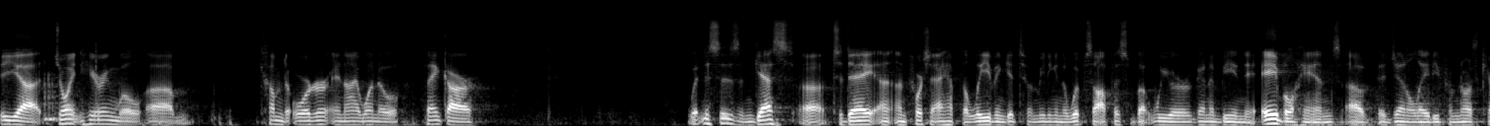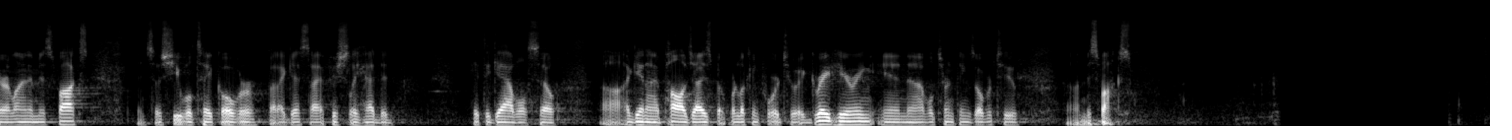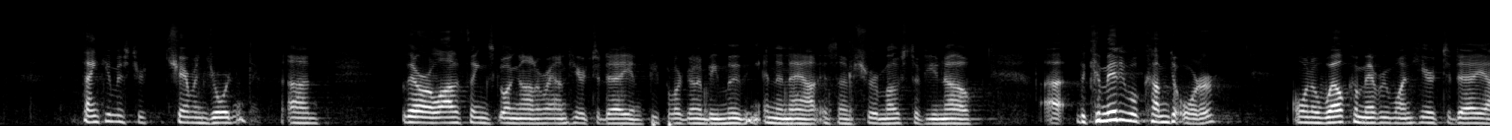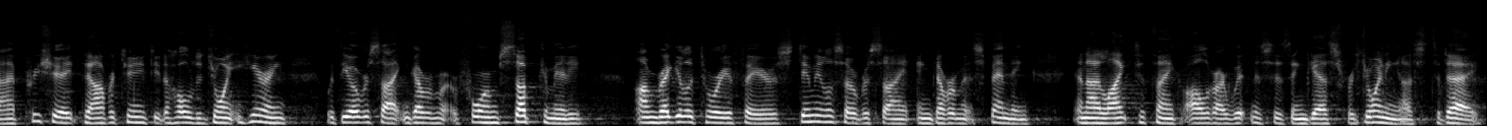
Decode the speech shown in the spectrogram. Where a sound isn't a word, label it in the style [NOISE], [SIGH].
The uh, joint hearing will um, come to order, and I want to thank our witnesses and guests uh, today. Uh, unfortunately, I have to leave and get to a meeting in the whip's office, but we are going to be in the able hands of the gentlelady from North Carolina, Ms. Foxx, and so she will take over, but I guess I officially had to hit the gavel. So uh, again, I apologize, but we're looking forward to a great hearing, and uh, we'll turn things over to uh, Ms. Foxx. Thank you, Mr. Chairman Jordan. Um, there are a lot of things going on around here today, and people are going to be moving in and out, as I'm sure most of you know. Uh, the committee will come to order. I want to welcome everyone here today. I appreciate the opportunity to hold a joint hearing with the Oversight and Government Reform Subcommittee on regulatory affairs, stimulus oversight, and government spending. And I'd like to thank all of our witnesses and guests for joining us today.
